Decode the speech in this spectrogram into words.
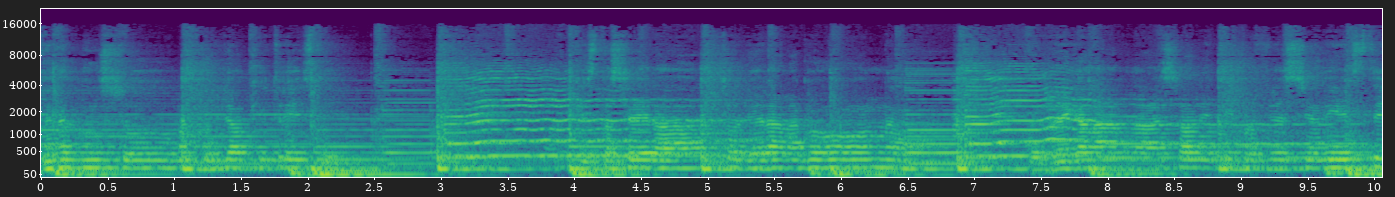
Venendo su ma con gli occhi tristi stasera toglierà la gonna Per regalarla ai soliti professionisti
